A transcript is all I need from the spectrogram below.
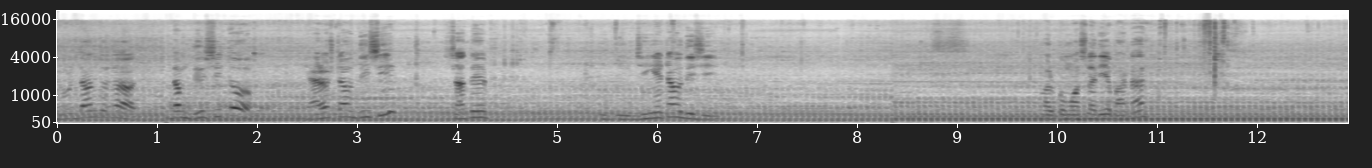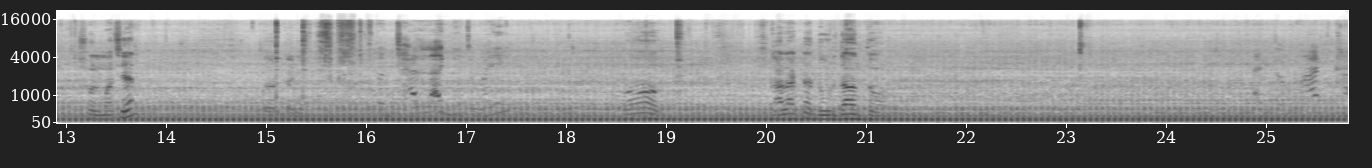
দুর্দান্ত স্বাদ। একদম দিশি তো। ঢেঁড়সটাও দিশি, সাথে ঝিঙেটাও দিশি। অল্প মশলা দিয়ে বাটা। শোল মাছের তরকারি ঝাল লাগবে তো ভাই ও কালারটা দুর্দান্ত একটা মাছ খাবি তো কীভাবে কেমন চাই চল বা ওটা কোথায় যাবে আচ্ছা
